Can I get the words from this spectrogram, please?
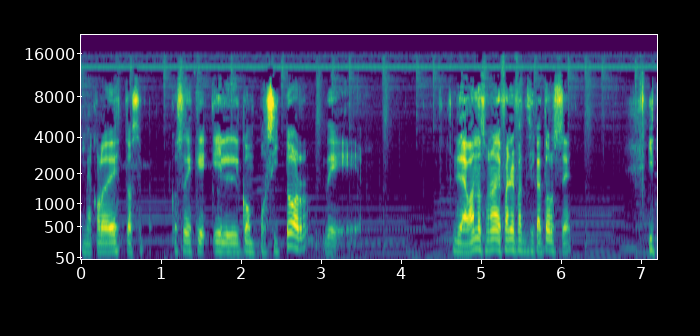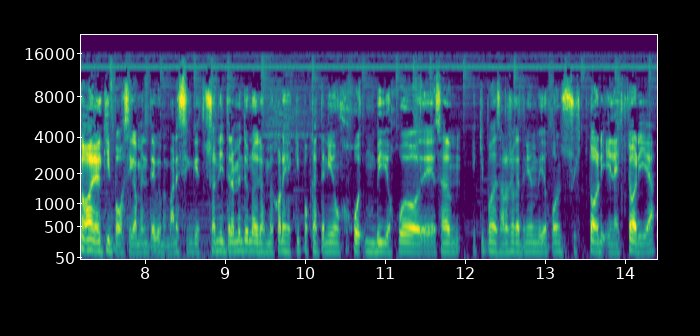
me acuerdo de esto hace cosa de que el compositor de, de la banda sonora de Final Fantasy XIV y todo el equipo básicamente, me parece que son literalmente uno de los mejores equipos que ha tenido un, jue- un videojuego de, o sea, un equipo de desarrollo que ha tenido un videojuego en su historia, en la historia.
